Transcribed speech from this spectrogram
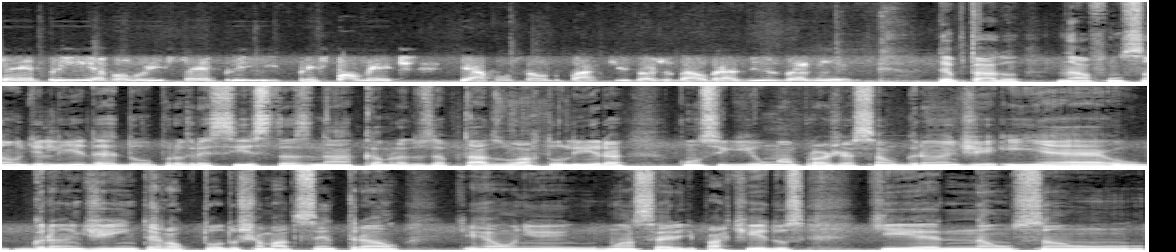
sempre e evoluir sempre e principalmente que é a função do partido ajudar o Brasil e os brasileiros. Deputado, na função de líder do Progressistas na Câmara dos Deputados, o Arthur Lira conseguiu uma projeção grande e é o grande interlocutor do chamado Centrão, que reúne uma série de partidos que não são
